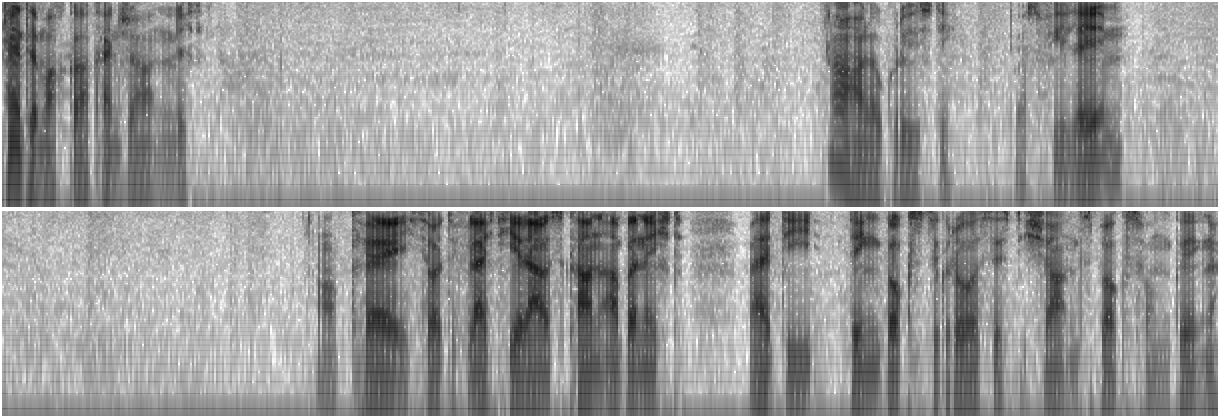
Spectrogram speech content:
Der macht gar keinen Schaden, Licht. Ah, hallo, grüß dich. Du hast viel Leben. Okay, ich sollte vielleicht hier raus, kann aber nicht, weil die Dingbox zu groß ist, die Schadensbox vom Gegner.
